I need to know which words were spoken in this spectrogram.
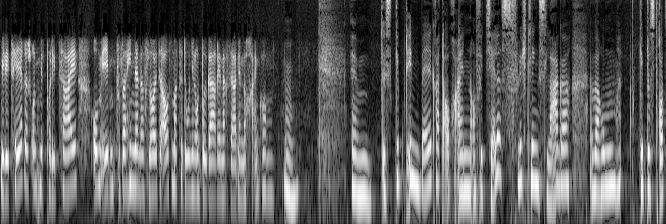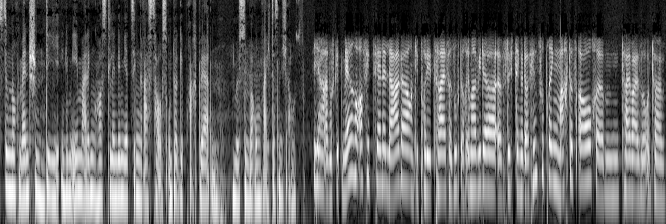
militärisch und mit Polizei, um eben zu verhindern, dass Leute aus Mazedonien und Bulgarien nach Serbien noch reinkommen. Hm. Ähm, es gibt in Belgrad auch ein offizielles Flüchtlingslager. Warum gibt es trotzdem noch Menschen, die in dem ehemaligen Hostel, in dem jetzigen Rasthaus untergebracht werden müssen? Warum reicht das nicht aus? Ja, also es gibt mehrere offizielle Lager und die Polizei versucht auch immer wieder äh, Flüchtlinge dorthin zu bringen, macht es auch, ähm, teilweise unter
